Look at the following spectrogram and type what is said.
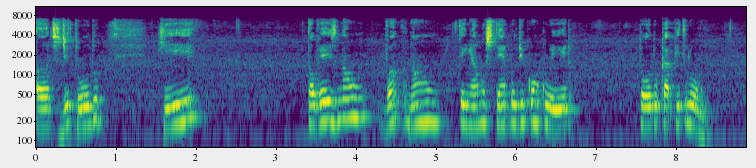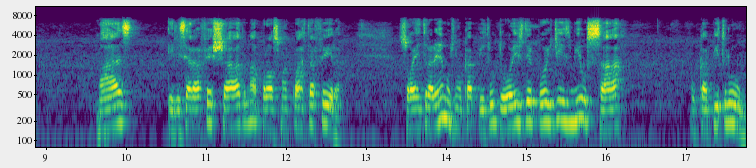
antes de tudo, que talvez não, não tenhamos tempo de concluir todo o capítulo 1. Mas ele será fechado na próxima quarta-feira. Só entraremos no capítulo 2 depois de esmiuçar o capítulo 1.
